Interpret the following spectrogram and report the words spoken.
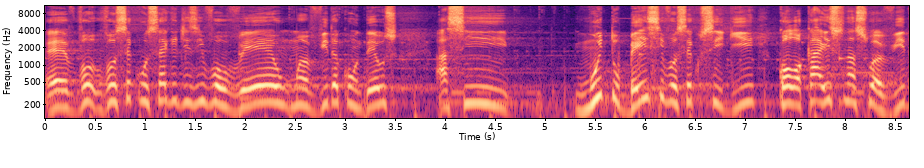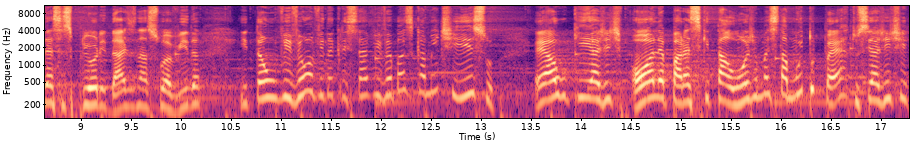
É, vo- você consegue desenvolver uma vida com Deus assim muito bem se você conseguir colocar isso na sua vida, essas prioridades na sua vida. Então, viver uma vida cristã é viver basicamente isso. É algo que a gente olha, parece que está longe, mas está muito perto. Se a gente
